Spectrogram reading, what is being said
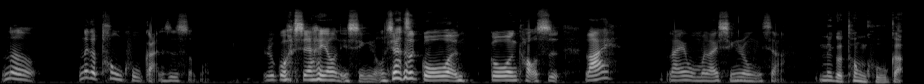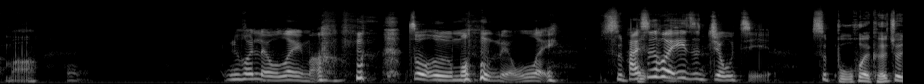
那那个痛苦感是什么？如果现在要你形容，现在是国文国文考试，来来，我们来形容一下那个痛苦感吗？嗯，你会流泪吗？做噩梦流泪？是还是会一直纠结？是不会，可是就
